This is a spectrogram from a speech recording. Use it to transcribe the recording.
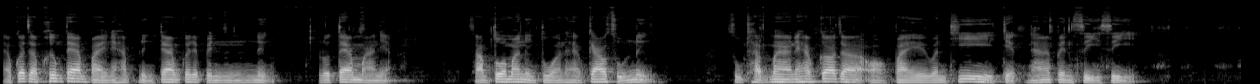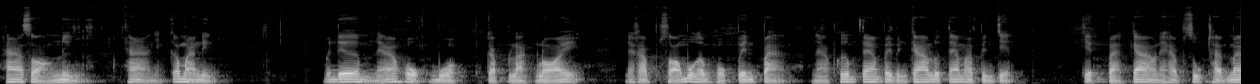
นะครับก็จะเพิ่มแต้มไปนะครับ 1 แต้มก็จะเป็น 1 ลดแต้มมาเนี่ย3ตัวมา 1 ตัวนะครับ 901สุกร์ถัดมานะครับก็จะออกไปวันที่ 7 นะเป็น 4 4 5 2 1 5เนี่ยก็มา 1 เหมือนเดิมนะ6บวกกับหลักร้อยนะครับ2บวกกับ 6 เป็น8นะเพิ่มแต้มไปเป็น 9 ลดแต้มมาเป็น 7 7 8 9 นะครับสุกร์ถัดมา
